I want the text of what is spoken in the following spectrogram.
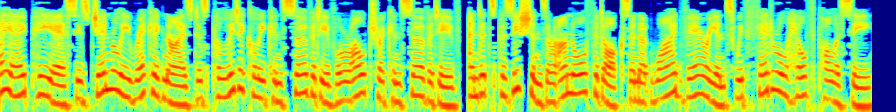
AAPS is generally recognized as politically conservative or ultra-conservative, and its positions are unorthodox and at wide variance with federal health policy.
